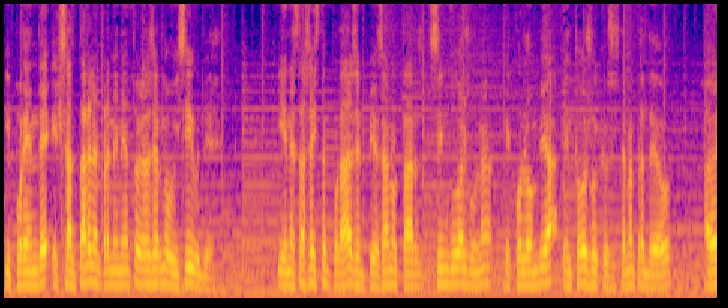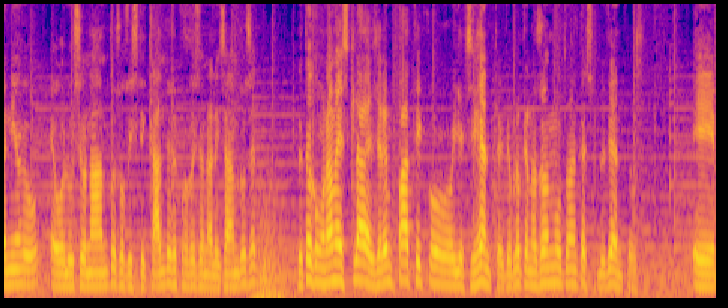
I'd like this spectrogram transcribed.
y por ende exaltar el emprendimiento es hacerlo visible. Y en estas seis temporadas empieza a notar sin duda alguna que Colombia en todo su ecosistema emprendedor ha venido evolucionando, sofisticándose, profesionalizándose. Yo tengo como una mezcla de ser empático y exigente. Yo creo que no son mutuamente excluyentes. Eh,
